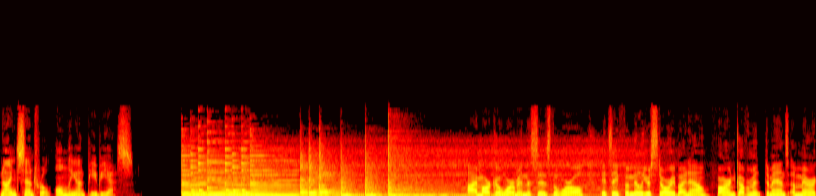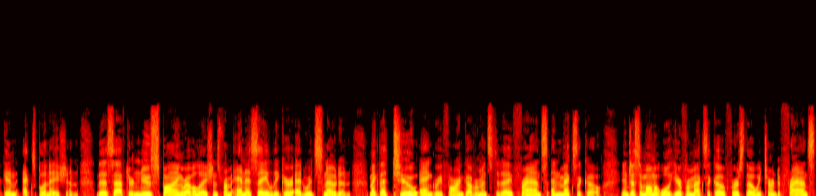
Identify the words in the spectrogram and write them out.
9 Central, only on PBS. I'm Marco Werman. This is The World. It's a familiar story by now. Foreign government demands American explanation. This after new spying revelations from NSA leaker Edward Snowden. Make that two angry foreign governments today, France and Mexico. In just a moment, we'll hear from Mexico. First, though, we turn to France,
